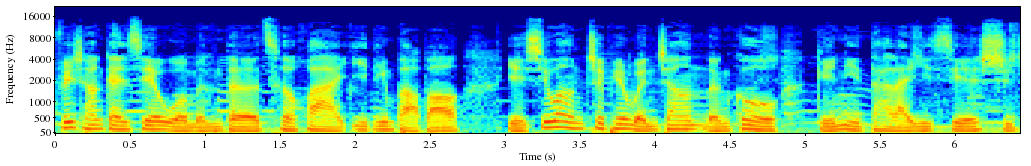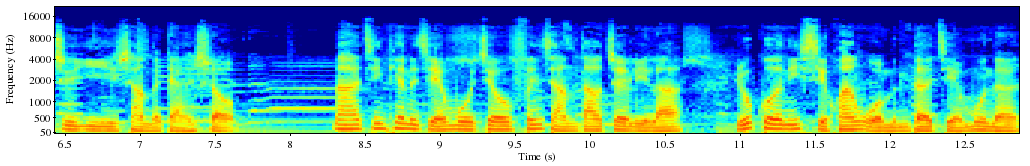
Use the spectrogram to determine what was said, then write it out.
非常感谢我们的策划伊丁宝宝，也希望这篇文章能够给你带来一些实质意义上的感受。那今天的节目就分享到这里了。如果你喜欢我们的节目呢，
